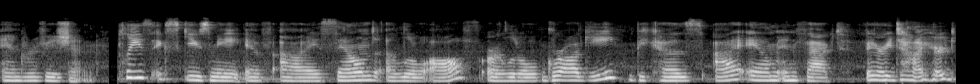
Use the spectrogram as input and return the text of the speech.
and revision. Please excuse me if I sound a little off or a little groggy because I am, in fact, very tired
